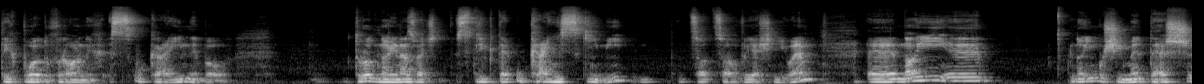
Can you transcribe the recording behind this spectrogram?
tych płodów rolnych z Ukrainy, bo trudno je nazwać stricte ukraińskimi, co, co wyjaśniłem. No i, no i musimy też,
